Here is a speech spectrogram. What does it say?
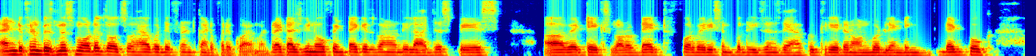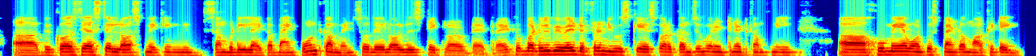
And different business models also have a different kind of a requirement, right? As we know, fintech is one of the largest space uh, where it takes a lot of debt for very simple reasons. They have to create an onward lending debt book uh, because they are still loss making somebody like a bank won't come in so they'll always take a lot of debt right? But it will be a very different use case for a consumer internet company uh, who may want to spend on marketing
